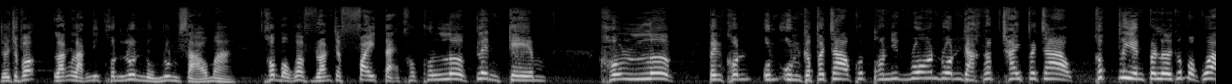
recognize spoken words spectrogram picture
โดยเฉพาะหลังๆนี่คนรุ่นหนุ่มรุ่นสาวมา เขาบอกว่าหลังจากไฟแตะเขาเขาเลิกเล่นเกม เขาเลิกเป็นคนอุ่นๆกับพระเจ้าเขาตอนนี้ร้อนรนอยากรับใช้พระเจ้า เขาเปลี่ยนไปเลยเขาบอกว่า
